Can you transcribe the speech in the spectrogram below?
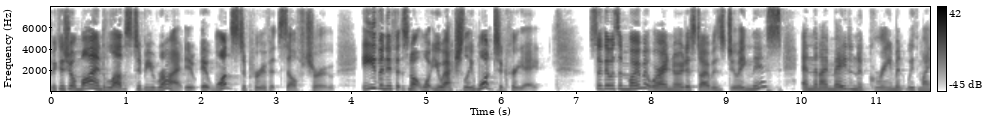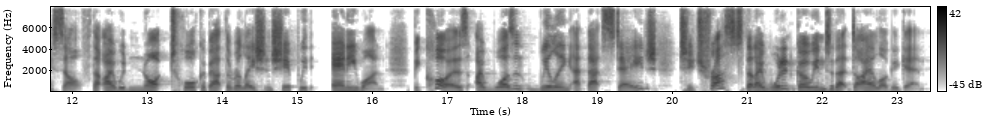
because your mind loves to be right. It, it wants to prove itself true, even if it's not what you actually want to create. So there was a moment where I noticed I was doing this, and then I made an agreement with myself that I would not talk about the relationship with anyone because I wasn't willing at that stage to trust that I wouldn't go into that dialogue again.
